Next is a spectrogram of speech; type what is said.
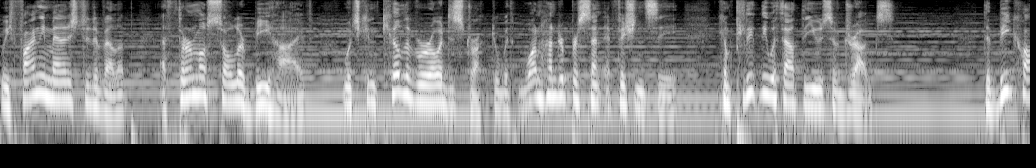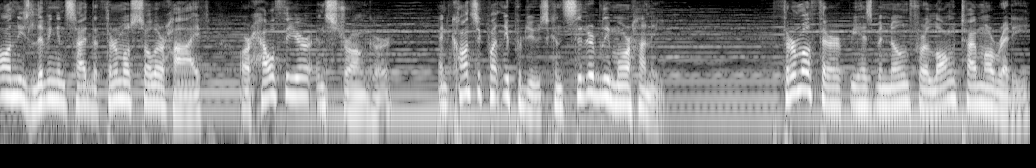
we finally managed to develop a thermosolar beehive which can kill the Varroa destructor with 100% efficiency, completely without the use of drugs. The bee colonies living inside the thermosolar hive are healthier and stronger, and consequently produce considerably more honey. Thermotherapy has been known for a long time already,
